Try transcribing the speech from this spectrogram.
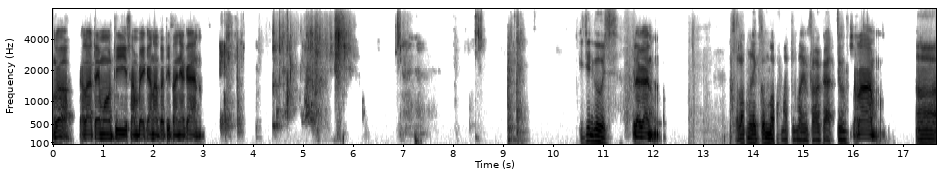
Enggak, kalau ada yang mau disampaikan atau ditanyakan. Izin Gus. Silakan. Assalamualaikum warahmatullahi wabarakatuh. Salam. Uh,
